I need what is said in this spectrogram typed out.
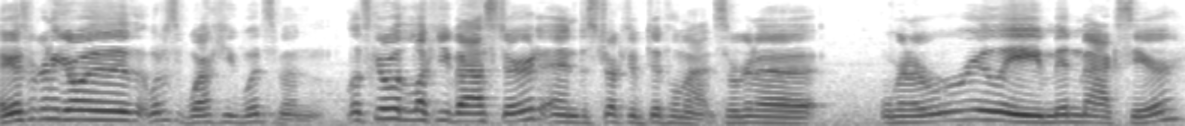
I guess we're gonna go with what is wacky woodsman? Let's go with lucky bastard and destructive diplomat. So we're gonna we're gonna really min max here.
